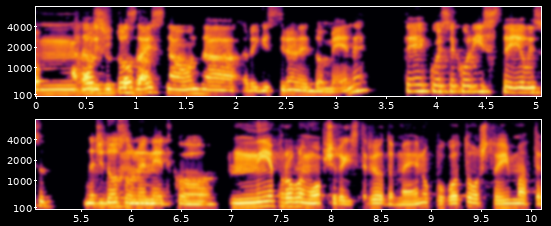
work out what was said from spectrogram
Um, A da li su to zaista onda registrirane domene, te koje se koriste ili su Znači doslovno je netko... Nije problem uopće registrirati domenu, pogotovo što imate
